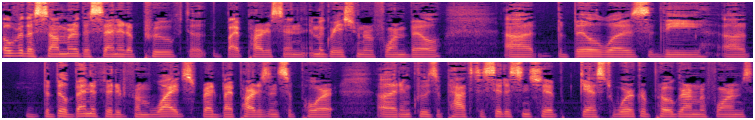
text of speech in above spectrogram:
over the summer, the Senate approved a bipartisan immigration reform bill. Uh, the bill was the uh, the bill benefited from widespread bipartisan support. Uh, it includes a path to citizenship, guest worker program reforms,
